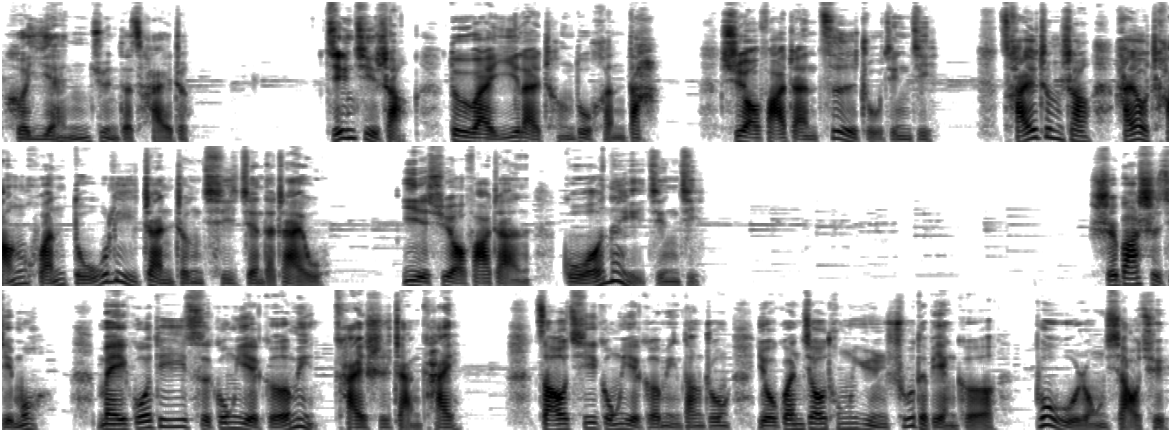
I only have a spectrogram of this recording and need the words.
和严峻的财政。经济上对外依赖程度很大，需要发展自主经济；财政上还要偿还独立战争期间的债务，也需要发展国内经济。十八世纪末，美国第一次工业革命开始展开。早期工业革命当中，有关交通运输的变革不容小觑，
